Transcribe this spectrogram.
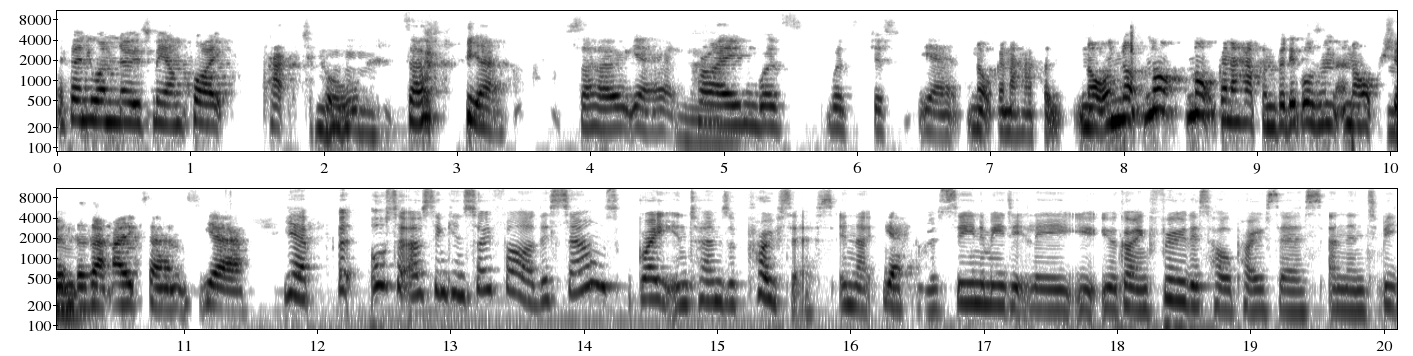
If anyone knows me i'm quite practical. Mm-hmm. So yeah, so yeah, yeah, crying was was just yeah not going to happen. No, not not not going to happen. But it wasn't an option. Mm. Does that make sense? Yeah. Yeah, but also I was thinking so far this sounds great in terms of process. In that yeah. you were seen immediately, you, you're going through this whole process, and then to be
